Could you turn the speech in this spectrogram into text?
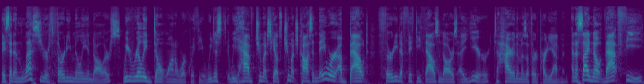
they said, unless you're $30 million, we really don't want to work with you. We just, we have too much scale. It's too much cost. And they were about thirty to $50,000 a year to hire them as a third party admin. And a side note, that fee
